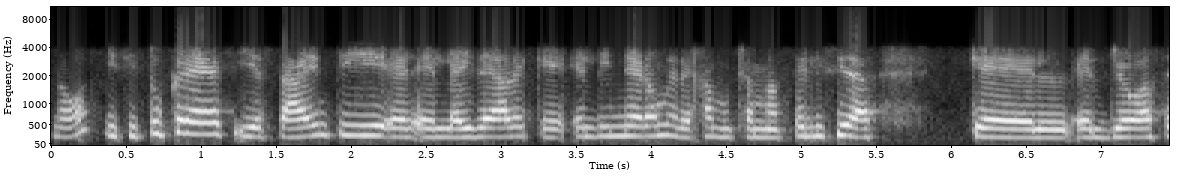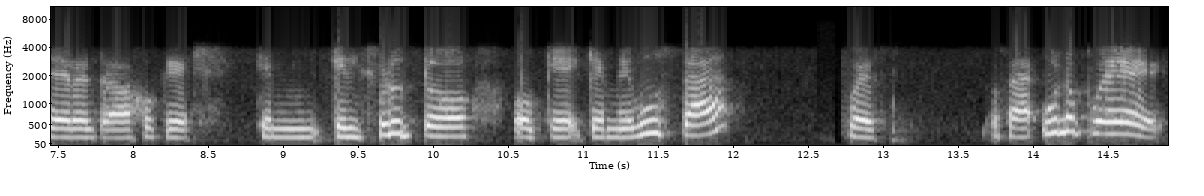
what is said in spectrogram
¿No? Y si tú crees y está en ti la idea de que el dinero me deja mucha más felicidad que el, el yo hacer el trabajo que, que, que disfruto o que, que me gusta, pues, o sea, uno puede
